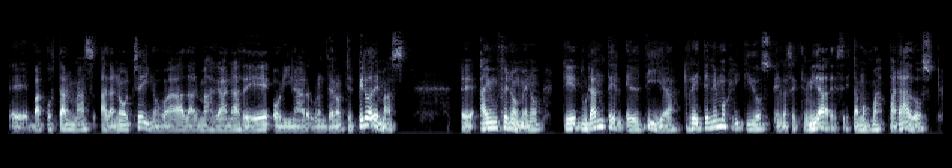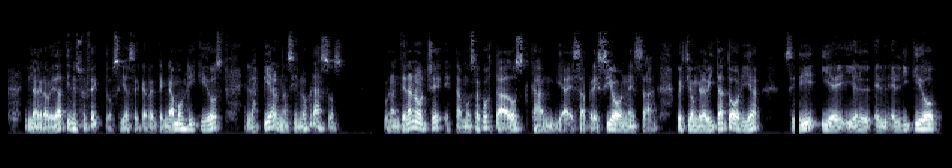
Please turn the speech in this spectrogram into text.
eh, va a costar más a la noche y nos va a dar más ganas de orinar durante la noche. Pero además, eh, hay un fenómeno que durante el, día retenemos líquidos en las extremidades, estamos más parados y la gravedad tiene su efecto, si hace que retengamos líquidos en las piernas y en los brazos. Durante la noche estamos acostados, cambia esa presión, esa cuestión gravitatoria, ¿sí? y, el, líquido,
